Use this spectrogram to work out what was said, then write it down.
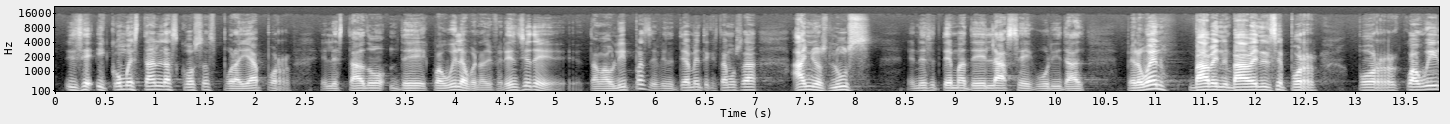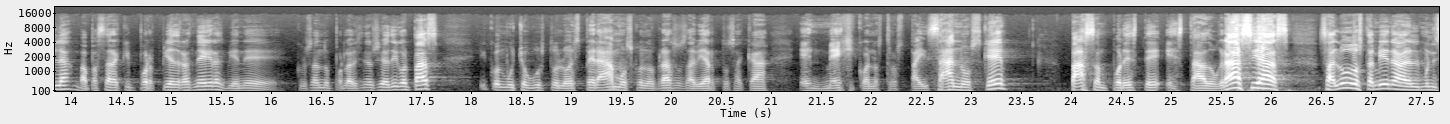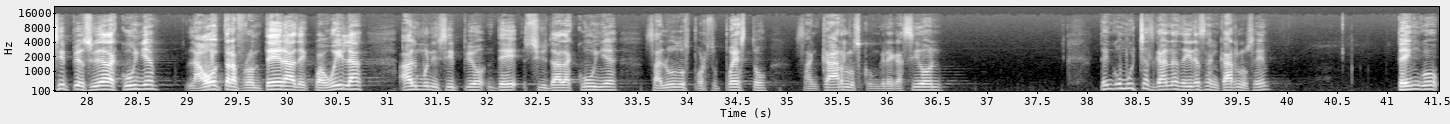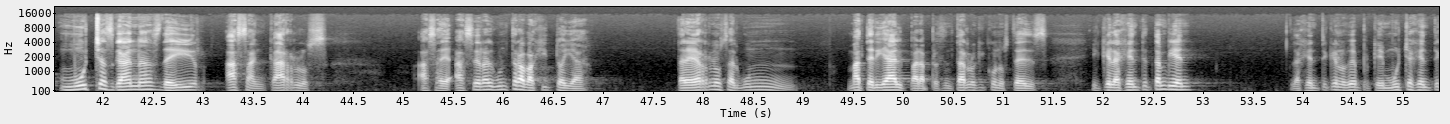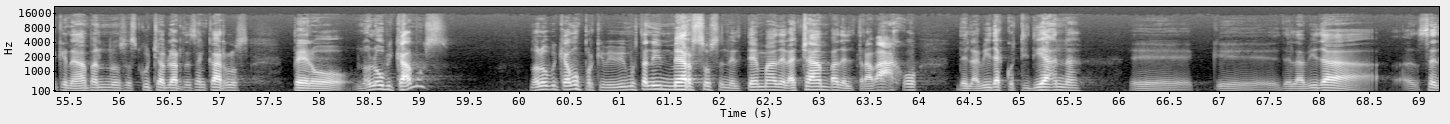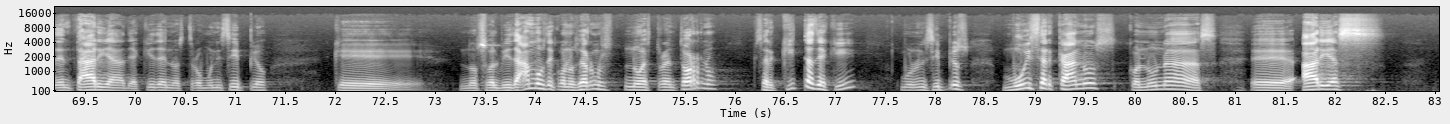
dice, ¿y cómo están las cosas por allá, por el estado de Coahuila? Bueno, a diferencia de Tamaulipas, definitivamente que estamos a años luz en ese tema de la seguridad. Pero bueno, va a, va a venirse por, por Coahuila, va a pasar aquí por Piedras Negras, viene cruzando por la vecina ciudad de Igor Paz y con mucho gusto lo esperamos con los brazos abiertos acá en México, a nuestros paisanos que pasan por este estado. Gracias. Saludos también al municipio de Ciudad Acuña, la otra frontera de Coahuila, al municipio de Ciudad Acuña. Saludos, por supuesto, San Carlos, congregación. Tengo muchas ganas de ir a San Carlos, ¿eh? Tengo muchas ganas de ir a San Carlos, a hacer algún trabajito allá traernos algún material para presentarlo aquí con ustedes. Y que la gente también, la gente que nos ve, porque hay mucha gente que nada más nos escucha hablar de San Carlos, pero no lo ubicamos, no lo ubicamos porque vivimos tan inmersos en el tema de la chamba, del trabajo, de la vida cotidiana, eh, de la vida sedentaria de aquí de nuestro municipio, que nos olvidamos de conocernos nuestro entorno, cerquitas de aquí, municipios muy cercanos, con unas eh, áreas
